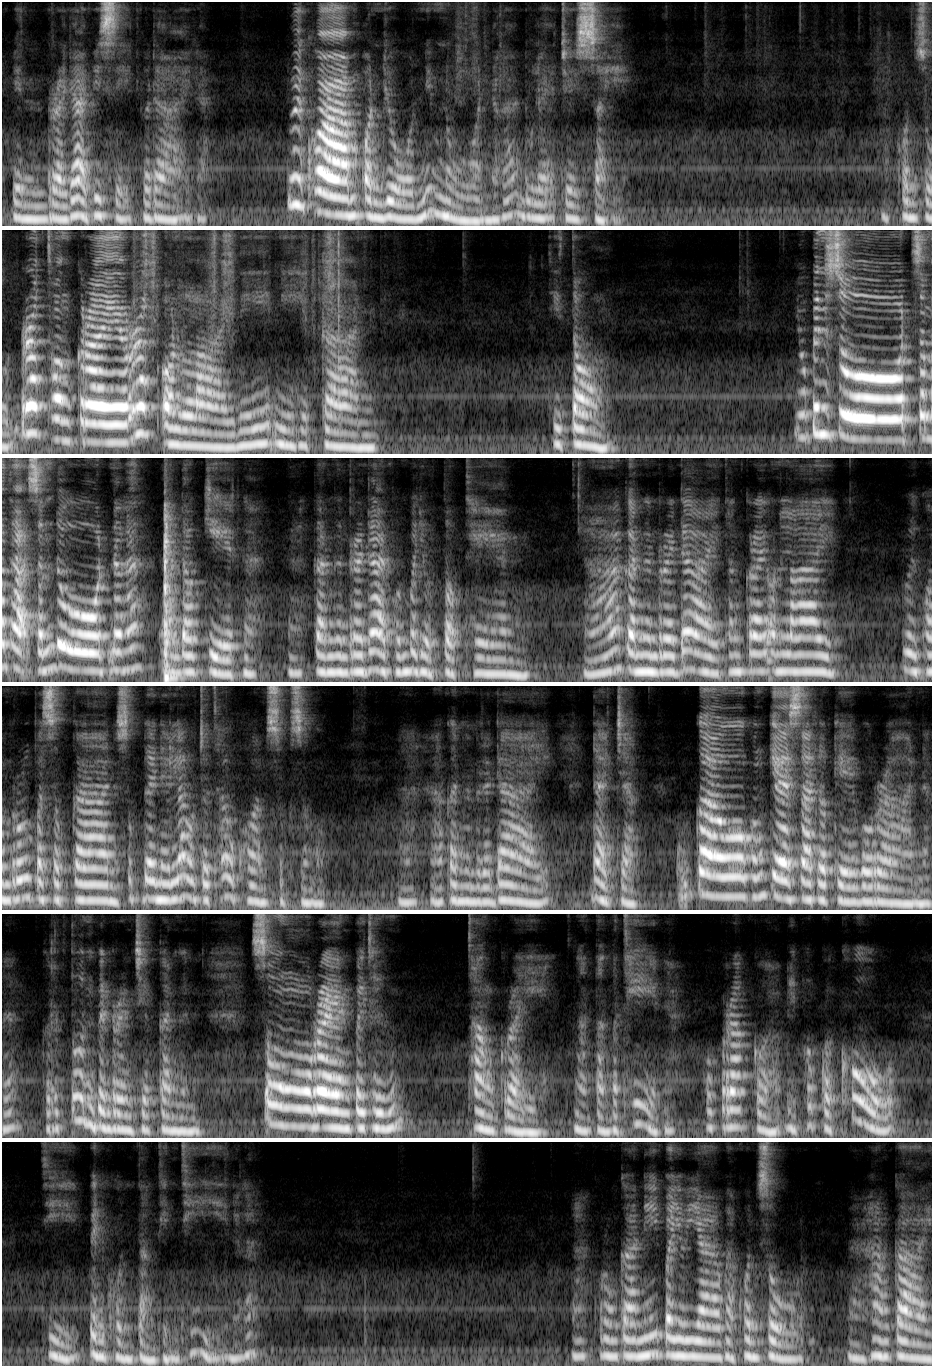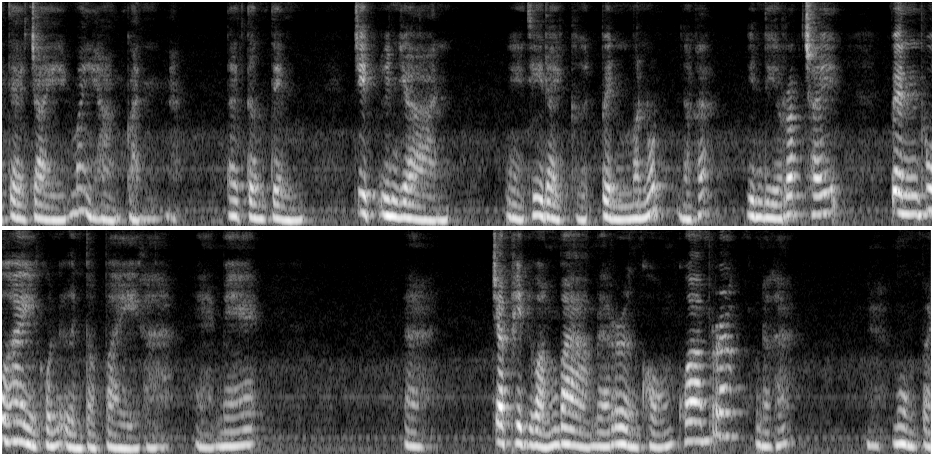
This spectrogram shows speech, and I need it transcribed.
เป็นรายได้พิเศษก็ได้ค่ะด้วยความอ่อนโยนนิ่มนวลนะคะ ดูแลใจใส่คนโสดรักทองไกลรักออนไลน์นี้มีเหตุการณ์ ที่ต้อง อยู่เป็นโสดสมถะสันโดษนะคะดาวเกตค่ะการเงินรายได้ผลประโยชน์ตอบแทน หาการเงินรายได้ทางไกลออนไลน์ ด้วยความรู้ประสบการณ์ สุขได้ในเล่าจะเท่าความสุขสงบหาการเงินรายได้ ได้จากของเก่าของแก่ศาสตร์กับแก่โบราณนะคะกระตุ้นเป็นแรงเชียร์การเงินส่งแรงไปถึงทางไกลงานต่างประเทศนะพบรักก็ได้พบกับคู่ที่เป็นคนต่างถิ่นที่นะคะ นะโครงการนี้ไปยาวๆค่ะคนโสดนะห่างกายแต่ใจไม่ห่างกันนะได้เติมเต็มจิตวิญญาณนี่ที่ได้เกิดเป็นมนุษย์นะคะ ยินดีรับใช้เป็นผู้ให้คนอื่นต่อไปค่ะแม้อะจะผิดหวังบ้างในเรื่องของความรักนะคะนะมุ่งไป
